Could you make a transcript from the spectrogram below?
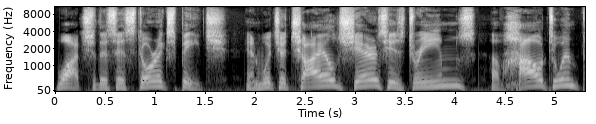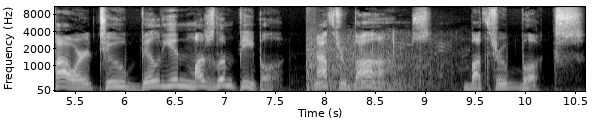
Watch this historic speech in which a child shares his dreams of how to empower 2 billion Muslim people, not through bombs, but through books.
